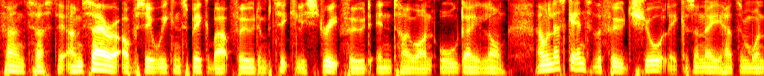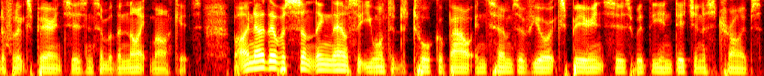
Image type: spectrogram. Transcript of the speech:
fantastic. Um, Sarah, obviously we can speak about food and particularly street food in Taiwan all day long. And let's get into the food shortly because I know you had some wonderful experiences in some of the night markets. But I know there was something else that you wanted to talk about in terms of your experiences with the indigenous tribes.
